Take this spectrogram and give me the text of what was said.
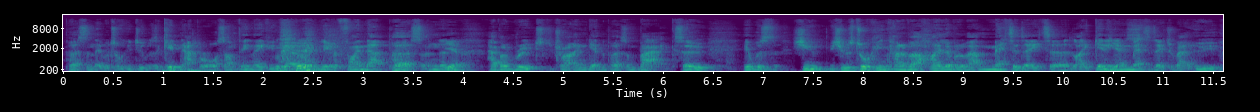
person they were talking to was a kidnapper or something, they could go and you know, find that person and Yeah. have a route to try and get the person back. So it was she she was talking kind of at a high level about metadata, like getting Yes. metadata about who, you,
